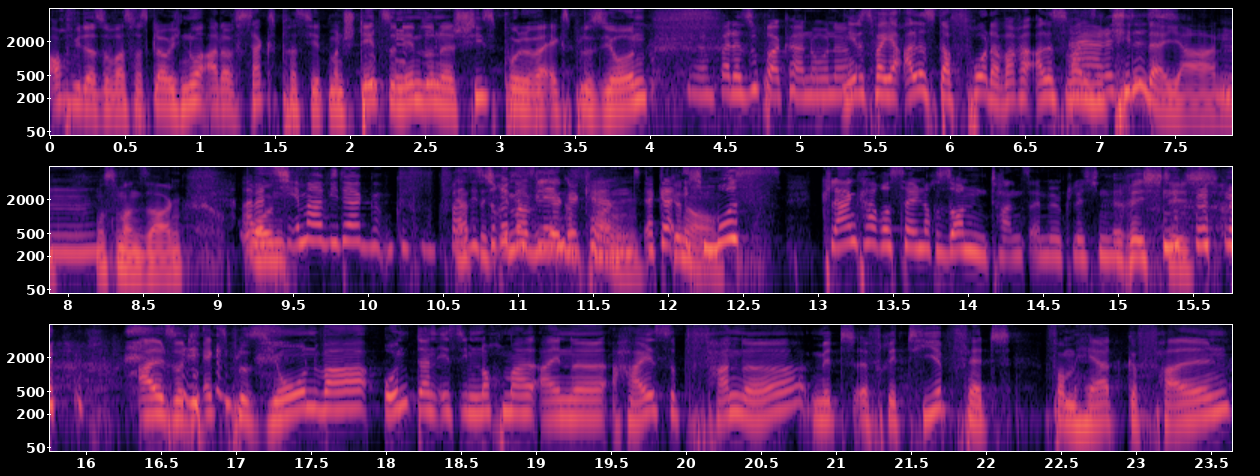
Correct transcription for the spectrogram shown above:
Auch wieder sowas, was glaube ich nur Adolf Sachs passiert. Man steht so neben so einer Schießpulverexplosion. Ja, bei der Superkanone. Nee, das war ja alles davor. Da war er alles, war Ah, in ja, den richtig. Kinderjahren, muss man sagen. Aber er hat Und- sich immer wieder quasi sich zurück immer ins Leben. Er gesagt, Genau. Ich muss Klangkarussell noch Sonnentanz ermöglichen. Richtig. Also die Explosion war und dann ist ihm nochmal eine heiße Pfanne mit äh, Frittierfett vom Herd gefallen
